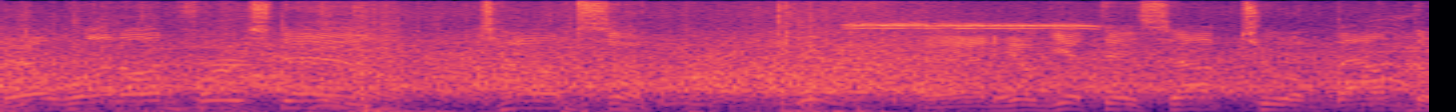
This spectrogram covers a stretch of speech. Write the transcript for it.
They'll run on first down. Thompson. And he'll get this up to about the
